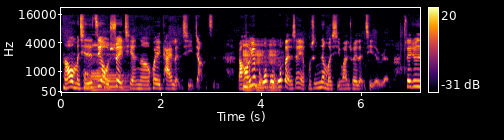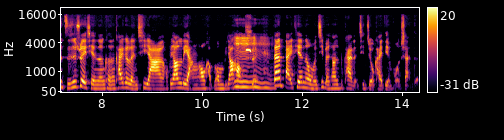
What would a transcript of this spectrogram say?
然后我们其实只有睡前呢、会开冷气这样子。然后因为我我我本身也不是那么喜欢吹冷气的人，所以就是只是睡前呢可能开个冷气啊，然后比较凉，然后我们比较好睡。但是白天呢，我们基本上是不开冷气，只有开电风扇的。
